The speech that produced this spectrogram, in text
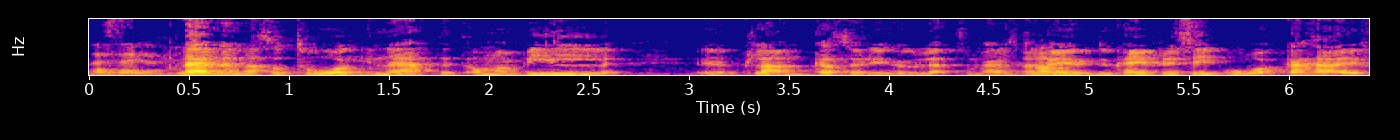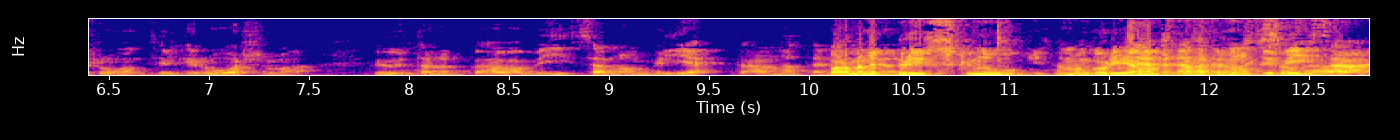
Nej, säg du. Nej men alltså tågnätet, om man vill eh, planka så är det ju hur lätt som helst. Du, Ja. kan ju, du kan ju i princip åka härifrån till Hiroshima utan att behöva visa någon biljett annat än... Bara man är brysk nog när man går Nej igenom men alltså, du måste liksom. visa,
